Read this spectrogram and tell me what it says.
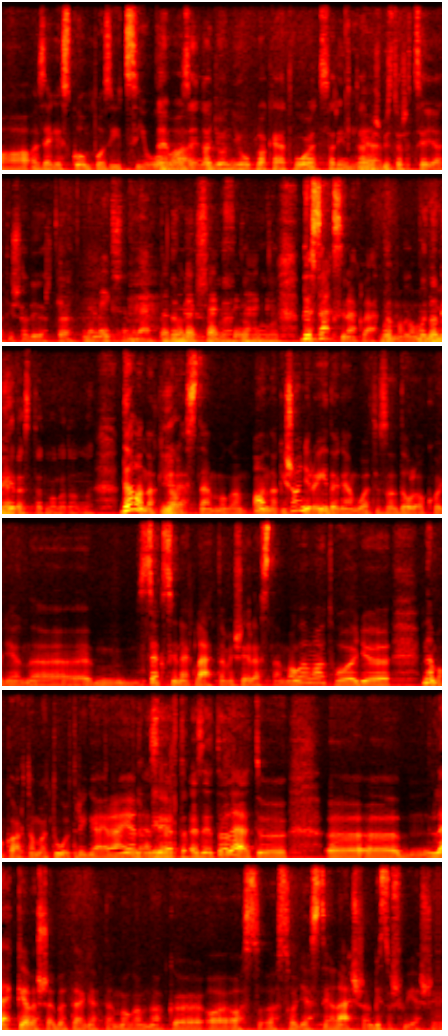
a, az egész kompozícióval. Nem, az egy nagyon jó plakát volt szerintem, Igen. és biztos a célját is elérte. De mégsem láttad De magad mégsem szexinek? magad. De szexinek láttam Vagy, magam. vagy nem érezted magad annak? De annak Ja? éreztem magam. Annak is annyira idegen volt ez a dolog, hogy én szexinek láttam és éreztem magamat, hogy nem akartam, hogy túl triggeráljen, ezért, ezért a lehető legkevesebbet engedtem magamnak az, az, hogy ezt én lássam. Biztos hülyeség.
